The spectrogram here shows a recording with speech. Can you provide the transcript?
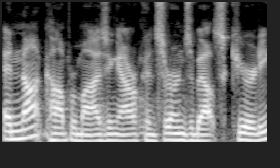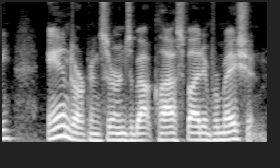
and not compromising our concerns about security and our concerns about classified information.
